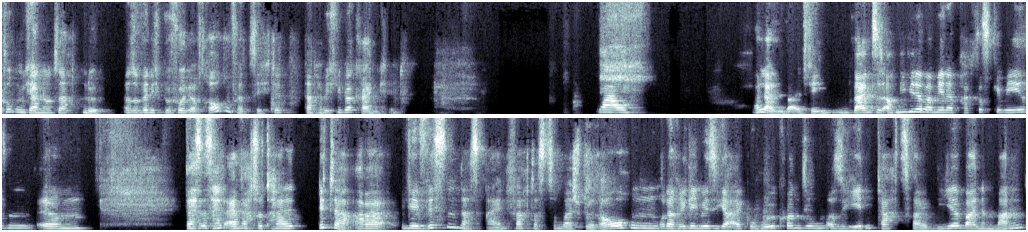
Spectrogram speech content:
guckt mich an und sagt, nö, also wenn ich, bevor ich aufs Rauchen verzichte, dann habe ich lieber kein Kind. Wow. Holla, die Waldfee. Die beiden sind auch nie wieder bei mir in der Praxis gewesen. Ähm, das ist halt einfach total bitter. Aber wir wissen das einfach, dass zum Beispiel Rauchen oder regelmäßiger Alkoholkonsum, also jeden Tag zwei Bier bei einem Mann,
